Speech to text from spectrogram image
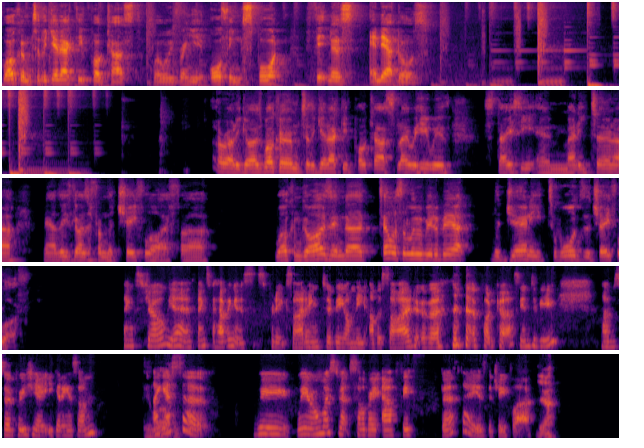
Welcome to the Get Active podcast, where we bring you all things sport, fitness, and outdoors. Alrighty, guys, welcome to the Get Active podcast. Today we're here with Stacey and Maddie Turner. Now, these guys are from the Chief Life. Uh, welcome, guys, and uh, tell us a little bit about the journey towards the Chief Life. Thanks, Joel. Yeah, thanks for having us. It's pretty exciting to be on the other side of a, a podcast interview. Um, so appreciate you getting us on. You're I welcome. guess uh, we're we're almost about to celebrate our fifth birthday as the Chief Life. Yeah.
